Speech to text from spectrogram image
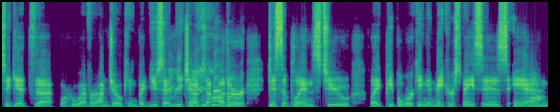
to get the or whoever, I'm joking, but you said reach out to other disciplines to like people working in maker spaces and yeah.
